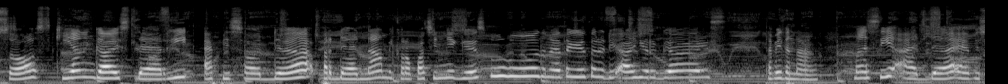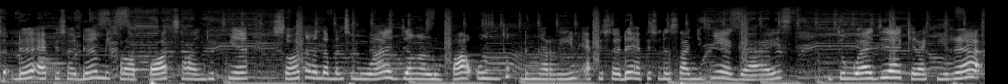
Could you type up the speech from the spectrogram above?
So, sekian guys dari episode perdana Micropod ini guys. Uh, ternyata kita udah di akhir guys. Tapi tenang, masih ada episode-episode Micropod selanjutnya. So, teman-teman semua jangan lupa untuk dengerin episode-episode selanjutnya ya guys. Ditunggu aja kira-kira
